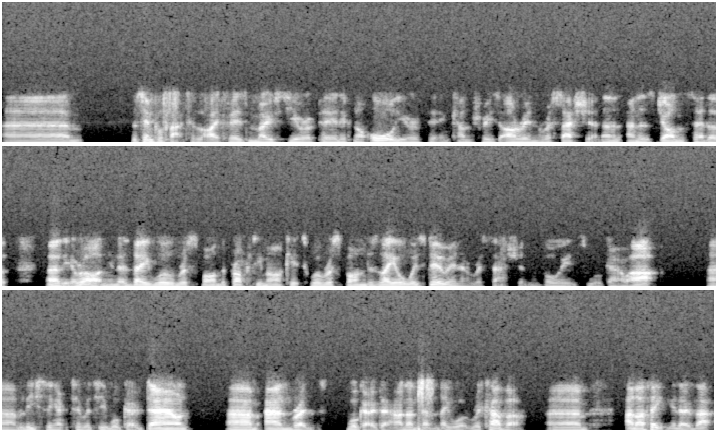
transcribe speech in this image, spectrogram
um, the simple fact of life is most European, if not all European countries, are in recession. And, and as John said uh, earlier on, you know, they will respond. The property markets will respond as they always do in a recession. Voids will go up, um, leasing activity will go down, um, and rents will go down, and then they will recover. Um, and I think you know that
